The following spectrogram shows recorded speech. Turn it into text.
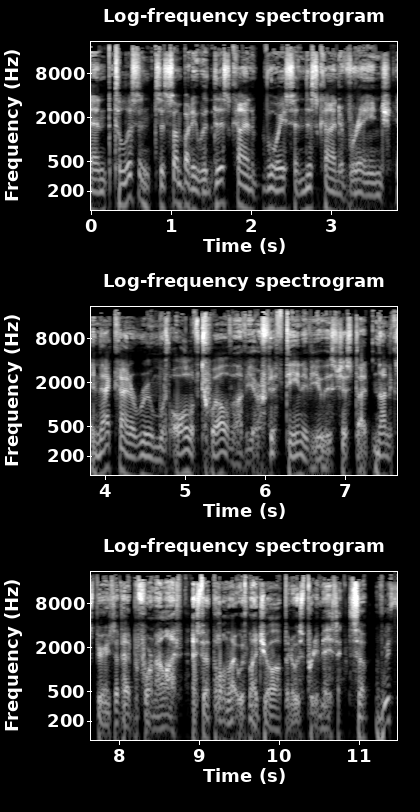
And to listen to somebody with this kind of voice and this kind of range in that kind of room with all of 12 of you or 15 of you is just uh, not an experience I've had before in my life. I spent the whole night with my job and it was pretty amazing. So with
